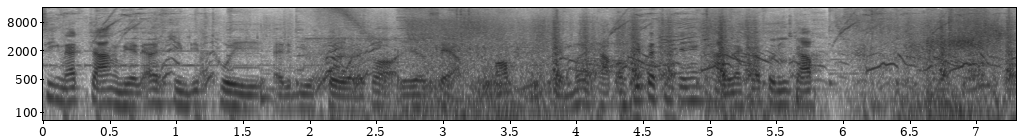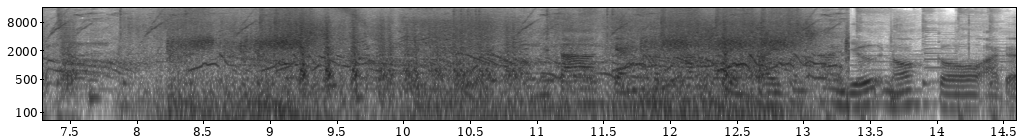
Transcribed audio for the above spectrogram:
ซิงนัดจังเรียนเอลคินดิทุยไอเดบิวโฟแล้วก็เรียนแสบม็อบเกมเมอร์ครับเอาคลิปไปการแข่งขันแล้วครับตัวนี้ครับ ตาแก๊งค่อนข้างเปลี่ยนไปค่อนข้างเยอะเนาะก็อาจจะ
